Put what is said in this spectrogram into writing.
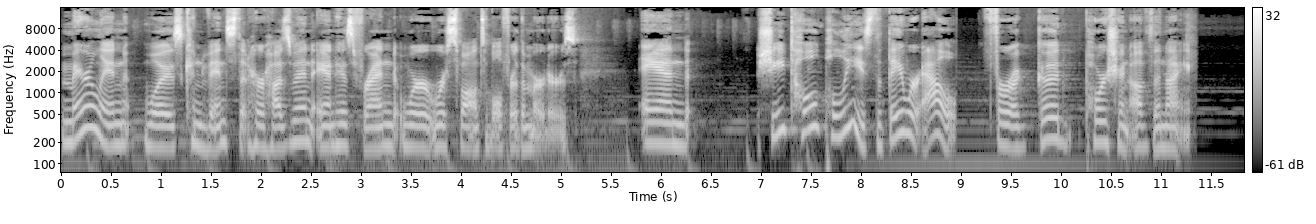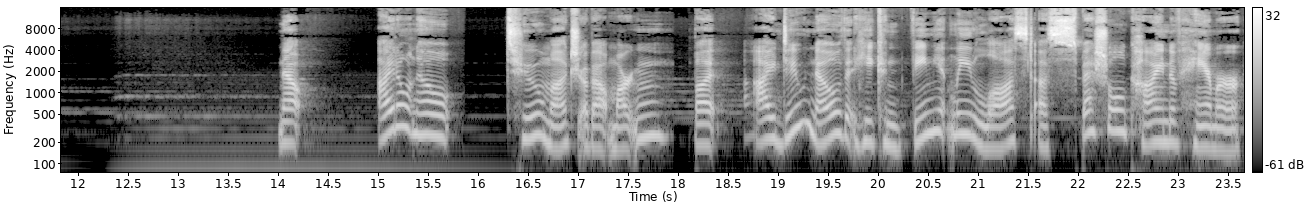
Marilyn was convinced that her husband and his friend were responsible for the murders, and she told police that they were out for a good portion of the night. Now, I don't know too much about Martin, but I do know that he conveniently lost a special kind of hammer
